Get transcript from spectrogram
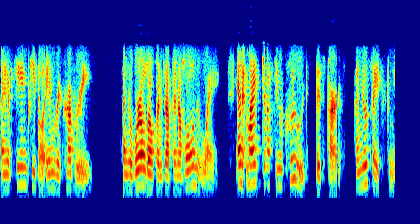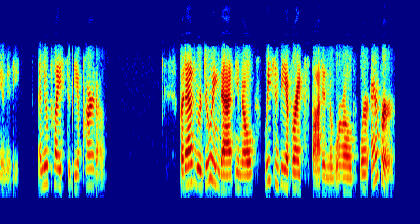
I have seen people in recovery, and the world opens up in a whole new way. And it might just include this part a new faith community, a new place to be a part of. But as we're doing that, you know, we can be a bright spot in the world wherever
